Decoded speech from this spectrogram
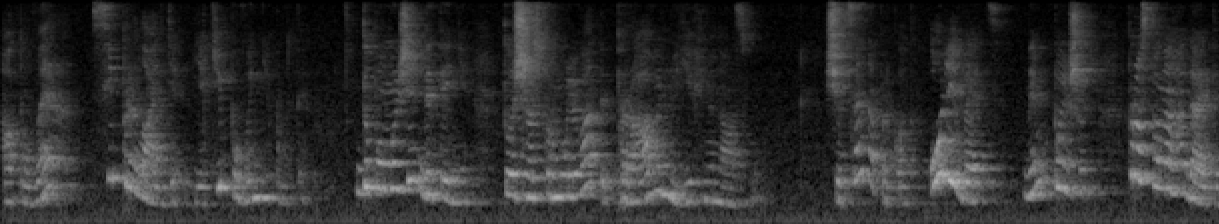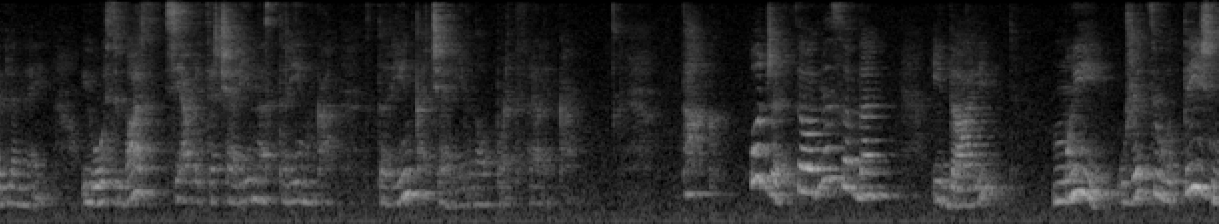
а поверх всі приладдя, які повинні бути. Допоможіть дитині точно сформулювати правильну їхню назву. Що це, наприклад, олівець, ним пишуть. Просто нагадайте для неї. І ось у вас з'явиться чарівна сторінка, сторінка чарівного портфелика. Так, отже, це одне з завдань. І далі ми уже цього тижня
